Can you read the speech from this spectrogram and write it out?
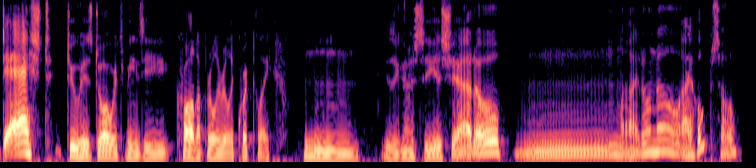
dashed to his door, which means he crawled up really, really quickly. Hmm, is he going to see his shadow? Hmm, I don't know. I hope so.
